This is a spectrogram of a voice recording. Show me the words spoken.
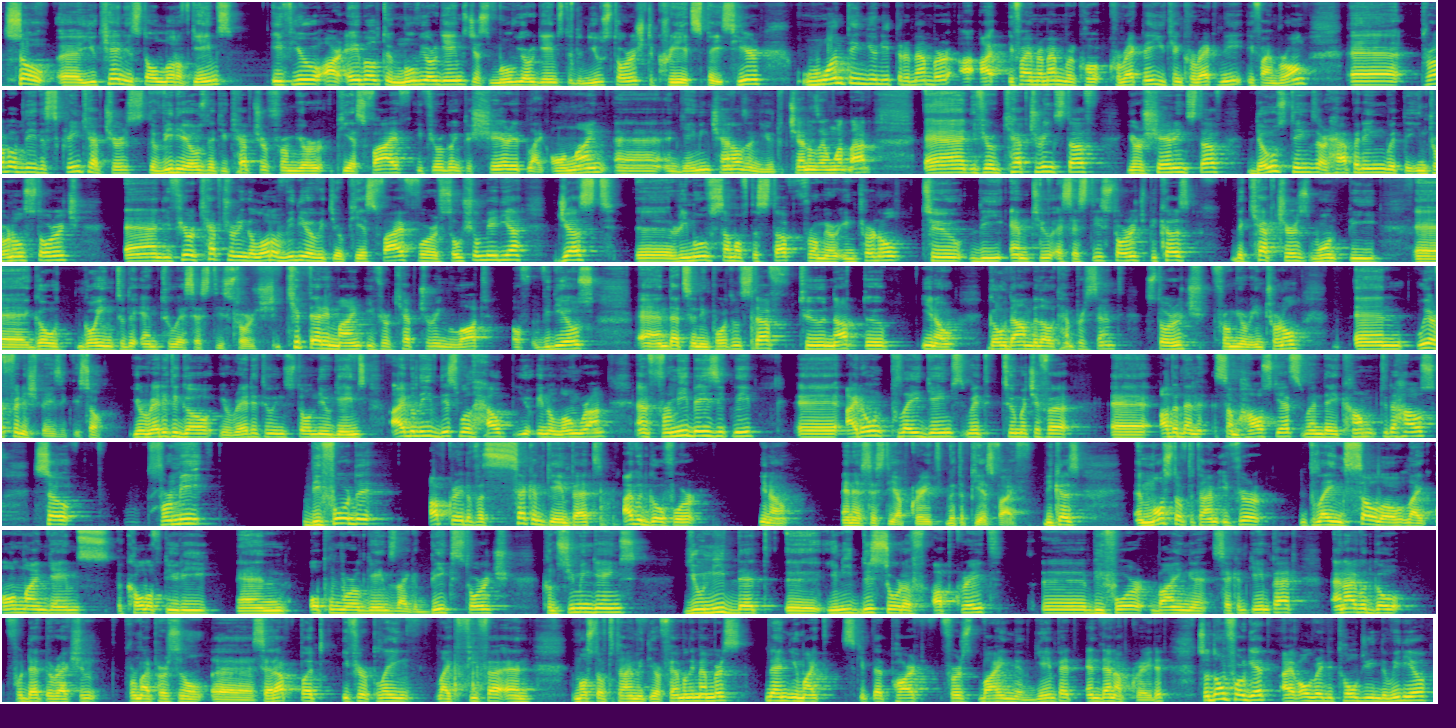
So uh, you can install a lot of games. If you are able to move your games, just move your games to the new storage to create space here. One thing you need to remember, I, if I remember co correctly, you can correct me if I'm wrong. Uh, probably the screen captures, the videos that you capture from your PS5, if you're going to share it like online uh, and gaming channels and YouTube channels and whatnot. And if you're capturing stuff, you're sharing stuff, those things are happening with the internal storage. And if you're capturing a lot of video with your PS5 for social media, just uh, remove some of the stuff from your internal to the M2 SSD storage because the captures won't be uh, go, going to the M2 SSD storage. Keep that in mind if you're capturing a lot of videos and that's an important stuff to not to, you know, go down below 10% storage from your internal and we are finished basically. So you're ready to go. You're ready to install new games. I believe this will help you in the long run. And for me, basically, uh, I don't play games with too much of a uh, other than some house guests when they come to the house. So for me, before the upgrade of a second gamepad, I would go for, you know, an SSD upgrade with the PS5 because uh, most of the time, if you're playing solo, like online games, Call of Duty, and open world games like big storage consuming games, you need that. Uh, you need this sort of upgrade uh, before buying a second gamepad, and I would go for that direction for my personal uh, setup. But if you're playing like FIFA and most of the time with your family members, then you might skip that part, first buying the gamepad and then upgrade it. So don't forget, I've already told you in the video,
